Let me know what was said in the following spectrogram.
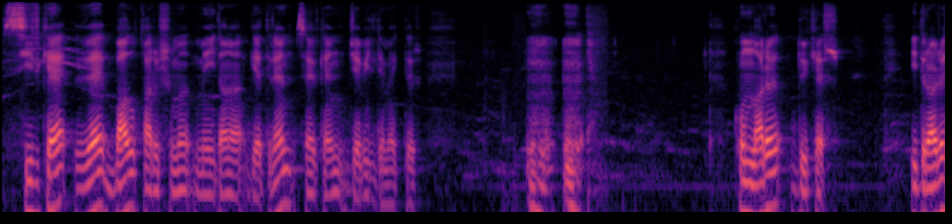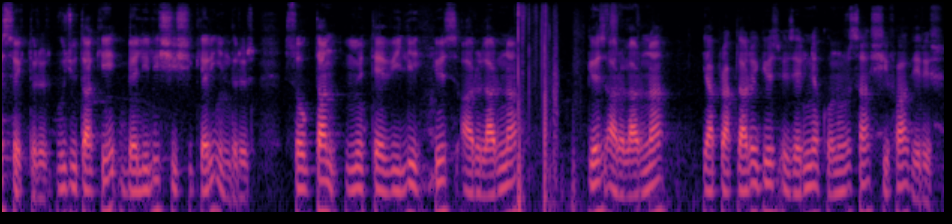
sirke ve bal karışımı meydana getiren serkencebil demektir. Kumları döker. İdrarı söktürür. Vücuttaki belirli şişlikleri indirir. Soğuktan mütevili göz ağrılarına göz ağrılarına yaprakları göz üzerine konursa şifa verir.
